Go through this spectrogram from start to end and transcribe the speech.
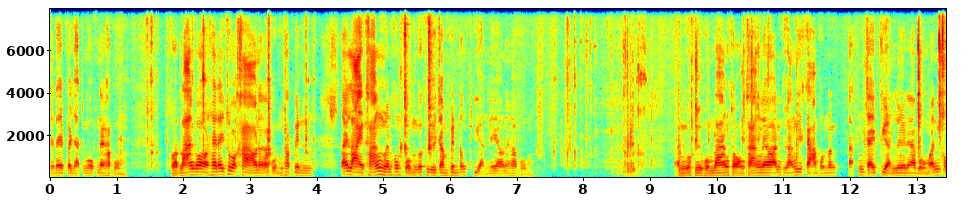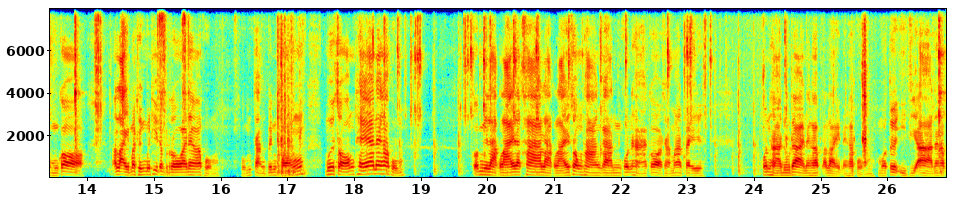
จะได้ประหยัดงบนะครับ ผมถอดล้างก็ใช้ได้ชั่วคราวนะครับ ผมถ้าเป็นหลายๆครั้งเหมือนของผมก็คือจำเป็นต้องเปลี่ยนแล้วนะครับ ผม อันก็คือผมล้างสองครั้งแล้ว อันคือครั้งที่สามผมต้องตัดสินใจเปลี่ยนเลยนะครับผมอันผมก็อะไรมาถึงเป็นที่เรียบร้อยนะครับผมผมสั่งเป็นของมือสองแท้นะครับผม ก็มีหลากหลายราคาหลากหลายช่องทางการค้นหาก็สามารถไปค้นหาดูได้นะครับ อะไรนะครับผมมอเตอร์ EGR นะครับ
